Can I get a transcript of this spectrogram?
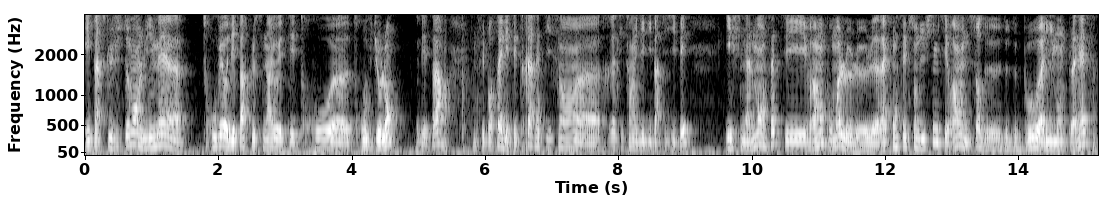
et parce que justement lui-même a trouvé au départ que le scénario était trop, euh, trop violent au départ, donc c'est pour ça qu'il était très réticent, euh, très réticent à l'idée d'y participer. Et finalement, en fait, c'est vraiment pour moi la conception du film, c'est vraiment une sorte de, beau aliment de planète.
